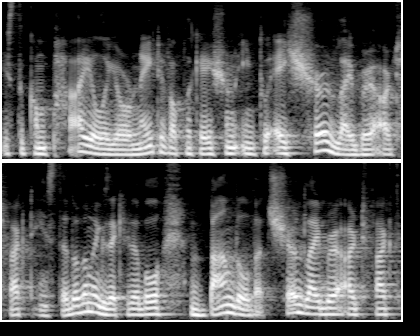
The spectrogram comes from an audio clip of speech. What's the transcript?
is to compile your native application into a shared library artifact instead of an executable, bundle that shared library artifact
